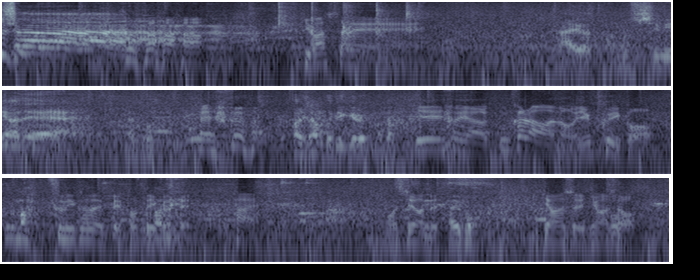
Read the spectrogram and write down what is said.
っしゃ 来ましたね。ーはいよ楽しみやでここからジャンプできる？またいやいやいやここからはあのゆっくりこう車。積み重ねて取っていくんで。はい。もちろんです。はい行きましょう行きましょ調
